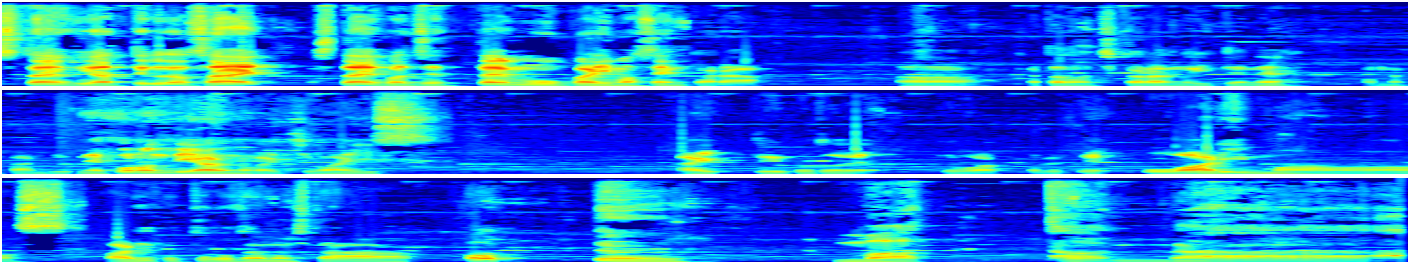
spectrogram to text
スタイフやってください。スタイフは絶対儲かりませんから、ああ肩の力抜いてね、こんな感じで寝転んでやるのが一番いいっす。はい。ということで、今日はこれで終わりまーす。ありがとうございました。おっとん。またなー。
